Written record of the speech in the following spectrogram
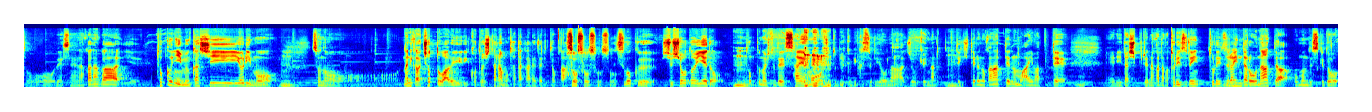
そうですね。なかなか特に昔よりも、うん、その何かちょっと悪いことしたらもう叩かれたりとか。そうそうそうそう。すごく首相といえど、うん。トップの人でさえもちょっとビクビクするような状況になってきてるのかなっていうのも相まって、えーリーダーシップでなかなか取りづらい取りづらいんだろうなとは思うんですけど、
